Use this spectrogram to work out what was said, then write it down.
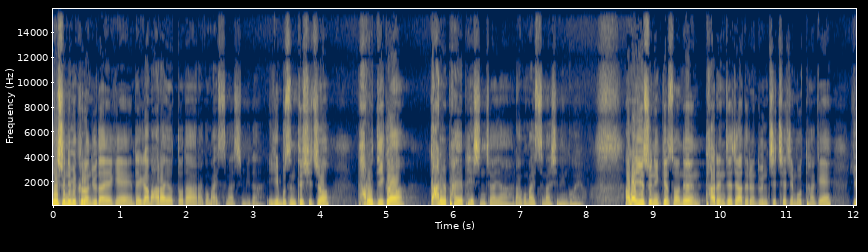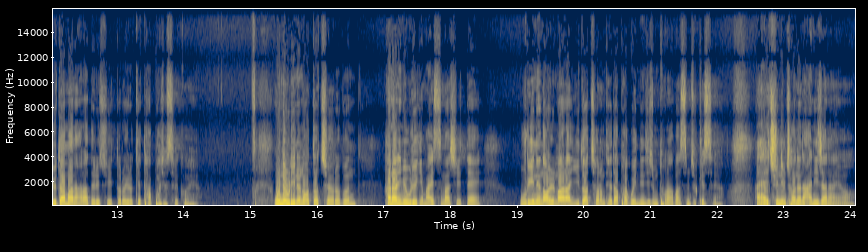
예수님이 그런 유다에게 내가 말하였도다라고 말씀하십니다. 이게 무슨 뜻이죠? 바로 네가 나를 팔 배신자야 라고 말씀하시는 거예요. 아마 예수님께서는 다른 제자들은 눈치채지 못하게 유다만 알아들을 수 있도록 이렇게 답하셨을 거예요. 오늘 우리는 어떻죠, 여러분? 하나님이 우리에게 말씀하실 때 우리는 얼마나 유다처럼 대답하고 있는지 좀 돌아봤으면 좋겠어요. 아, 주님 저는 아니잖아요.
